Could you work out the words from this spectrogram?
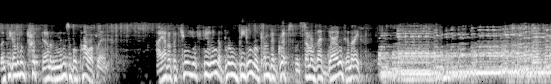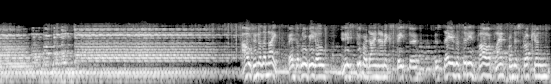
Then take a little trip down to the municipal power plant. I have a peculiar feeling the Blue Beetle will come to grips with some of that gang tonight. Out into the night sped the Blue Beetle in his super dynamic speedster to save the city's power plant from destruction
